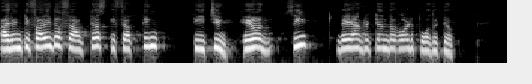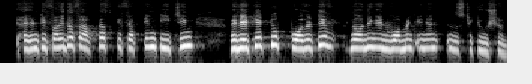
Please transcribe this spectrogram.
Identify the factors affecting teaching. Here see they have written the word positive. Identify the factors affecting teaching related to positive learning environment in an institution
